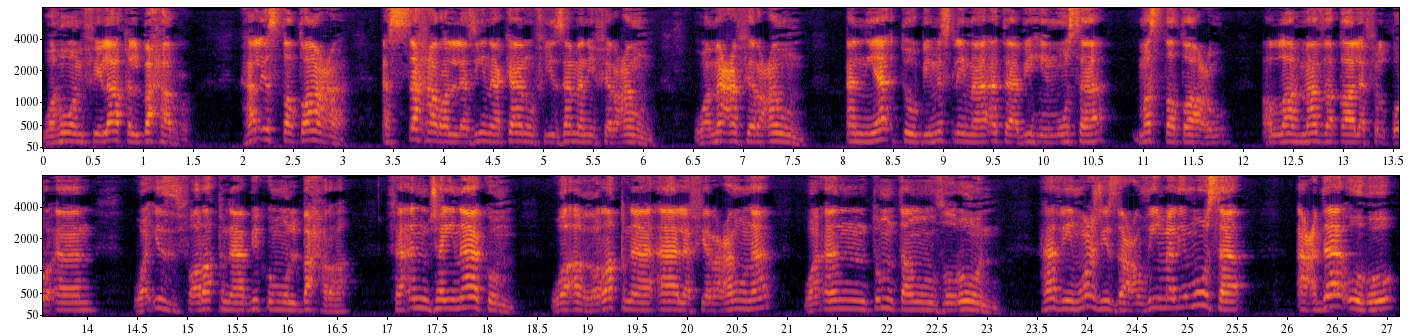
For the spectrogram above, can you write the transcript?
وهو انفلاق البحر. هل استطاع السحر الذين كانوا في زمن فرعون ومع فرعون أن يأتوا بمثل ما أتى به موسى؟ ما استطاعوا. الله ماذا قال في القرآن؟ واذ فرقنا بكم البحر فانجيناكم واغرقنا ال فرعون وأنتم تنظرون. هذه معجزة عظيمة لموسى. أعداؤه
